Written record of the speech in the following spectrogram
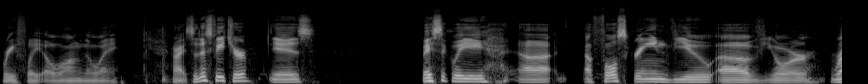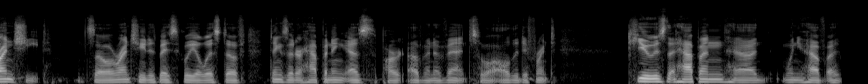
briefly along the way. All right, so this feature is basically uh, a full screen view of your run sheet. So a run sheet is basically a list of things that are happening as part of an event. So all the different cues that happen uh, when you have a,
